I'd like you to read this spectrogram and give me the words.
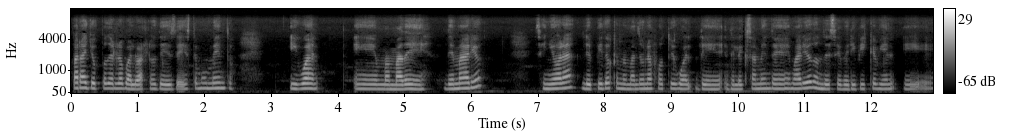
para yo poderlo evaluarlo desde este momento. Igual, eh, mamá de, de Mario, Señora, le pido que me mande una foto igual del examen de Mario donde se verifique bien eh,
